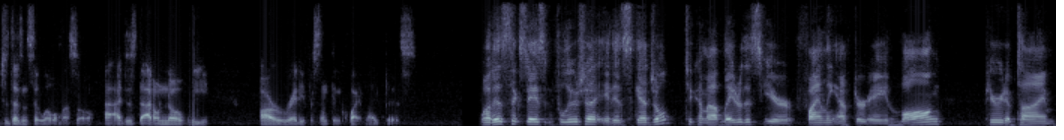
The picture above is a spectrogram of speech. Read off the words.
It just doesn't sit well with my soul. I just I don't know if we are ready for something quite like this. Well, it is six days in Fallujah. It is scheduled to come out later this year, finally, after a long period of time.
